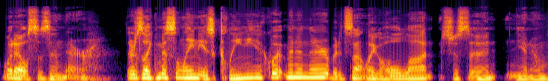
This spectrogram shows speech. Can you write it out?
what else is in there? There's like miscellaneous cleaning equipment in there, but it's not like a whole lot. It's just a you know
